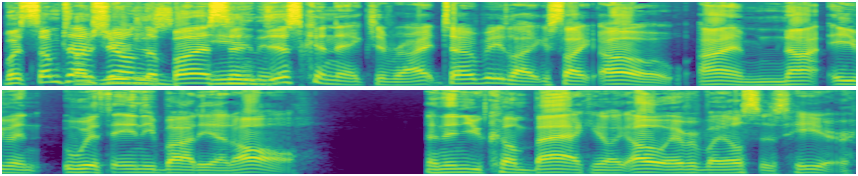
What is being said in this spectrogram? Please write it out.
But sometimes Like, you're you're on the bus and it. disconnected, right, Toby? Like it's like, oh, I am not even with anybody at all. And then you come back, and you're like, oh, everybody else is here.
